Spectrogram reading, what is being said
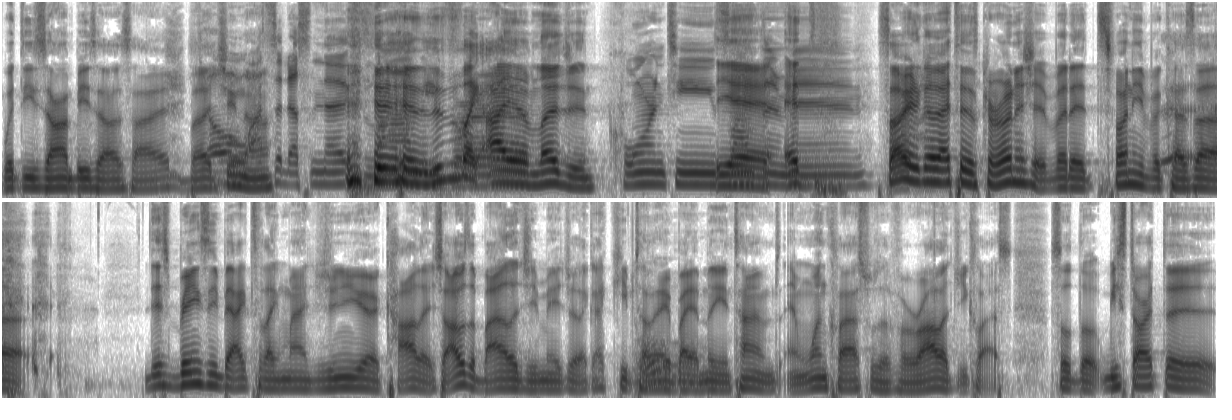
with these zombies outside. But you know, I said that's next. this is like I am legend. quarantine. Yeah, something, man. sorry to go back to this Corona shit, but it's funny because uh, this brings me back to like my junior year of college. So I was a biology major, like I keep telling everybody a million times, and one class was a virology class. So the we start the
